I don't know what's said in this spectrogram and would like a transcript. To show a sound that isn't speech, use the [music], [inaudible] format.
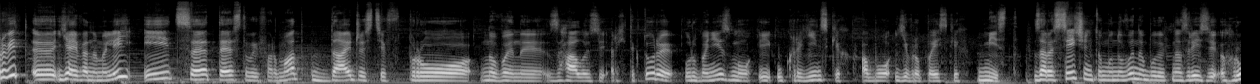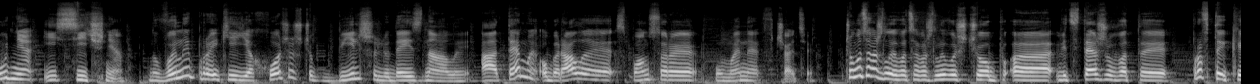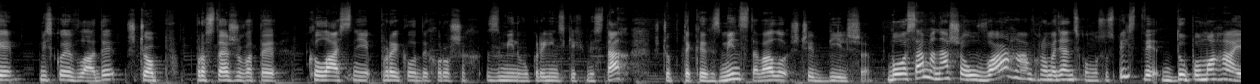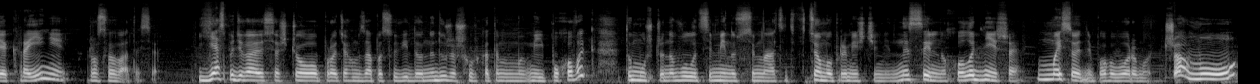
Привіт, е, я Івана Малій, і це тестовий формат дайджестів про новини з галузі архітектури, урбанізму і українських або європейських міст. Зараз січень, тому новини будуть на зрізі грудня і січня. Новини, про які я хочу, щоб більше людей знали. А теми обирали спонсори у мене в чаті. Чому це важливо? Це важливо, щоб е, відстежувати профтики міської влади, щоб простежувати класні приклади хороших змін в українських містах, щоб таких змін ставало ще більше. Бо саме наша увага в громадянському суспільстві допомагає країні розвиватися. Я сподіваюся, що протягом запису відео не дуже шурхатиме мій пуховик, тому що на вулиці мінус 17 в цьому приміщенні не сильно холодніше. Ми сьогодні поговоримо, чому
